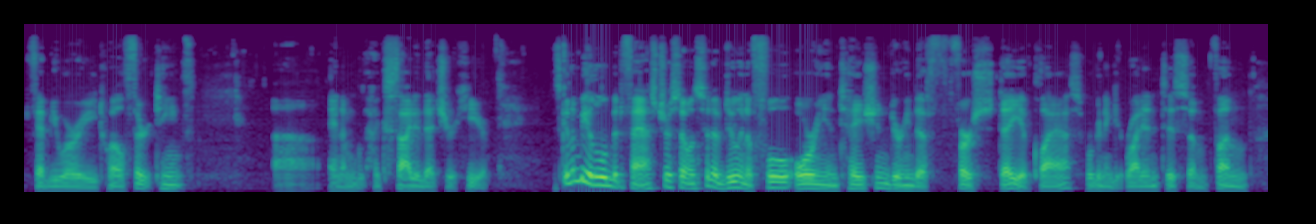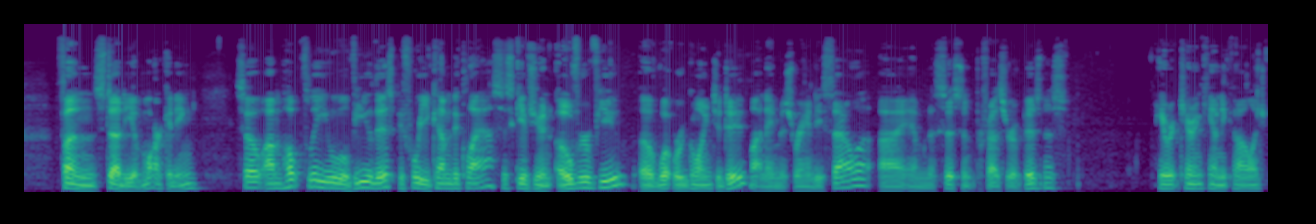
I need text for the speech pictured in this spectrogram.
February 12th, 13th. Uh, and I'm excited that you're here. It's going to be a little bit faster, so instead of doing a full orientation during the first day of class, we're going to get right into some fun, fun study of marketing. So um, hopefully you will view this before you come to class. This gives you an overview of what we're going to do. My name is Randy Saleh. I am an assistant professor of business here at Tarrant County College,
